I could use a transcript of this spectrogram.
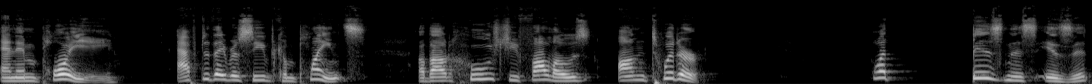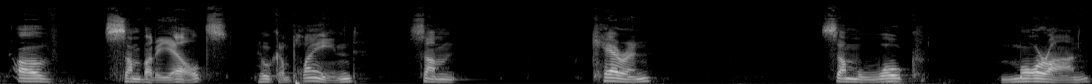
an employee after they received complaints about who she follows on Twitter. What business is it of somebody else who complained, some Karen, some woke moron,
